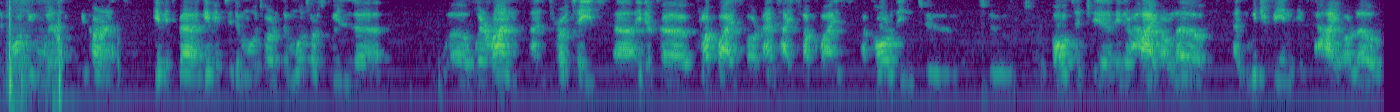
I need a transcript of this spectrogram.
the module will the current, give it back, give it to the motor. The motors will will run and rotate either clockwise or anti-clockwise according to to, to voltage, either high or low, and which pin is high or low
